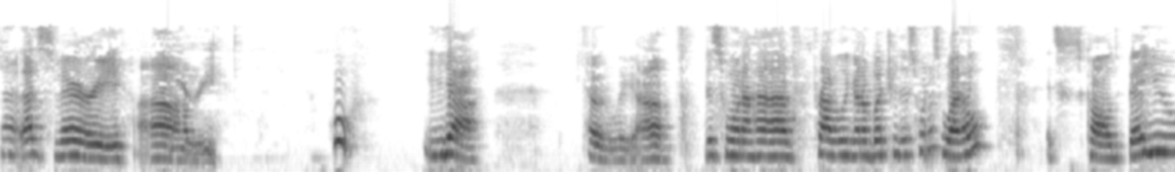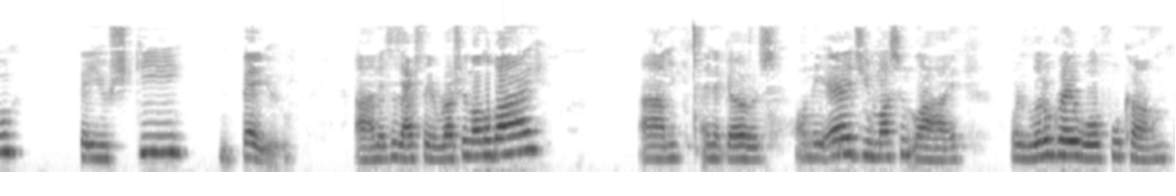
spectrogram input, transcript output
that's very, um, Eerie. Whew. Yeah, totally. Um, this one I have probably gonna butcher this one as well. It's called Bayu, Bayushki, Bayu. Um, this is actually a Russian lullaby. Um, and it goes, on the edge you mustn't lie, or the little gray wolf will come,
